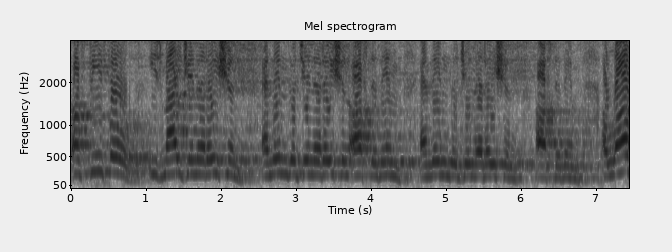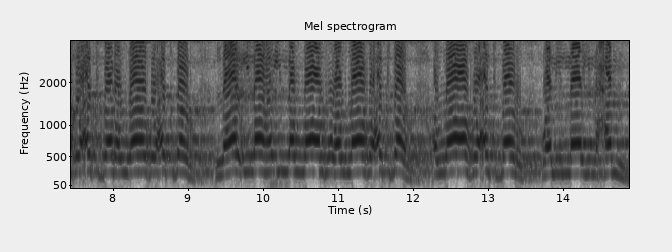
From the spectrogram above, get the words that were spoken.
of people is my generation and then the generation after them and then the generation after after them. Allahu Akbar, Allahu Akbar, La ilaha illallah, Allahu Akbar, Allahu Akbar, walillahi alhamd.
